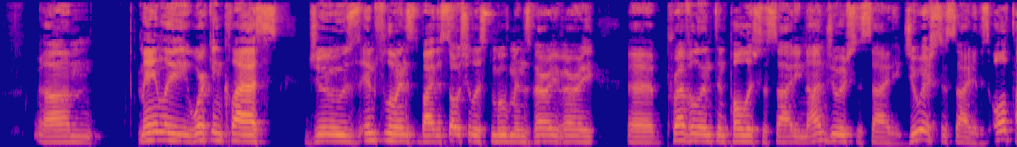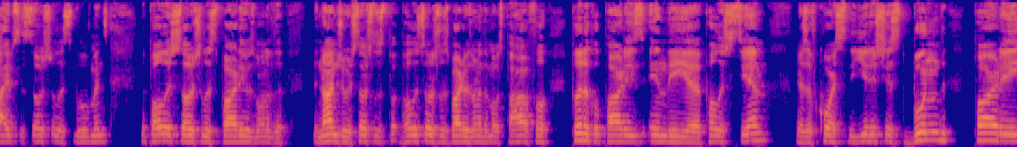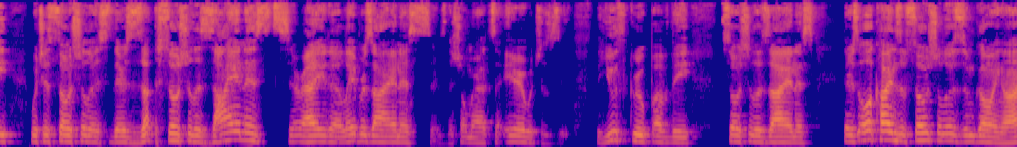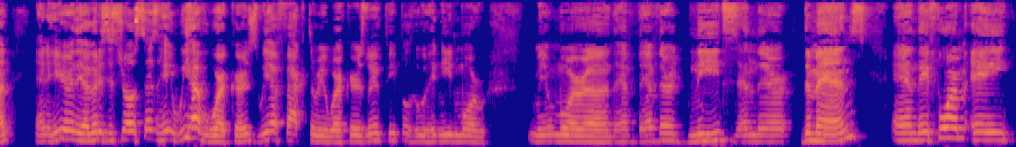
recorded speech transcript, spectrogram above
Um, mainly working class Jews influenced by the socialist movements, very, very uh, prevalent in Polish society, non-Jewish society, Jewish society. There's all types of socialist movements. The Polish Socialist Party was one of the the non-Jewish socialist Polish Socialist Party was one of the most powerful political parties in the uh, Polish Sejm. There's of course the Yiddishist Bund Party, which is socialist. There's Z- socialist Zionists, right? Uh, labor Zionists. There's the Shomer Hatzair, which is the youth group of the socialist Zionists. There's all kinds of socialism going on. And here the Agudas Yisrael says, hey, we have workers, we have factory workers, we have people who need more, more, uh, they have, they have their needs and their demands, and they form a,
